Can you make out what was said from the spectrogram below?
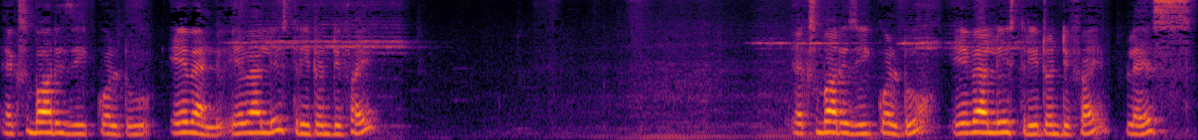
x bar is equal to a value. A value is 325 x bar is equal to a value is 325 plus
